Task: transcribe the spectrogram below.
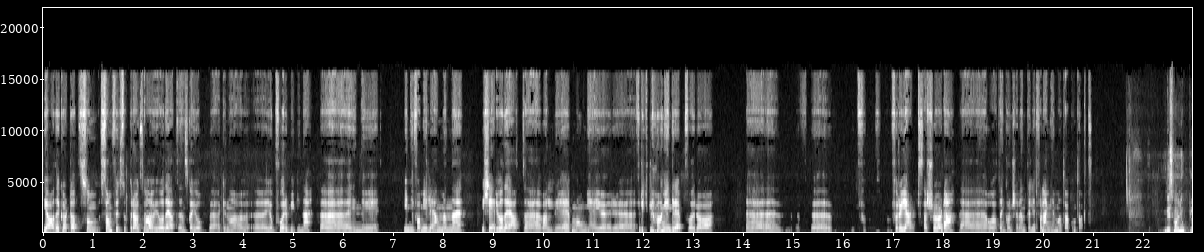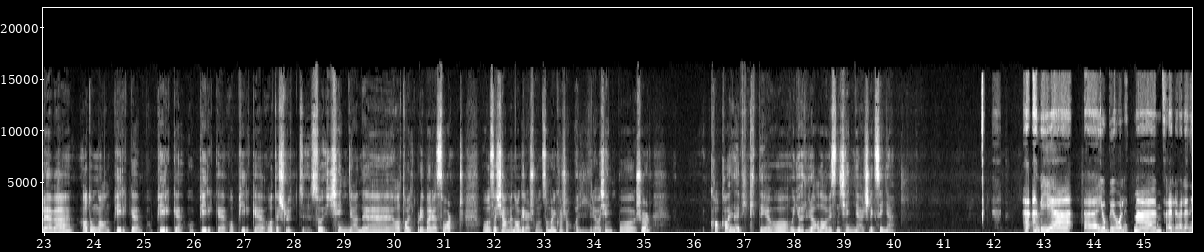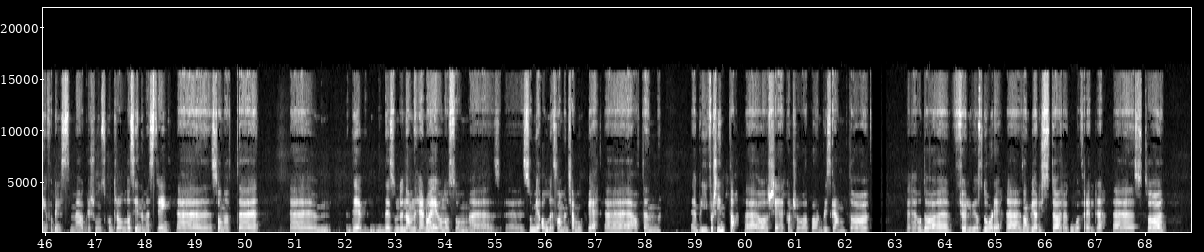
Ja, det er klart at Som samfunnsoppdrag så har vi jo det at en skal jobbe, kunne eh, jobbe forebyggende uh, inn i inn i familien. Men eh, vi ser jo det at eh, veldig mange gjør eh, fryktelig mange grep for å for å hjelpe seg sjøl, og at en kanskje venter litt for lenge med å ta kontakt. Hvis man opplever at ungene pirker og pirker og pirker og pirker, og til slutt så kjenner en det at alt blir bare svart, og så kommer en aggresjon som man kanskje aldri har kjent på sjøl, hva, hva, er det viktig å, å gjøre da, hvis en kjenner et slikt sinne? Vi eh, jobber jo litt med foreldreveiledning i forbindelse med aggresjonskontroll og sinnemestring. Eh, sånn at eh, eh det, det, som du nevner her nå, er jo noe som, eh, eh, som vi alle sammen kommer opp i. at en blir for sint da, og ser kanskje at barn blir skremt. og og da føler vi oss dårlige. Eh, vi har lyst til å være gode foreldre. Eh, så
